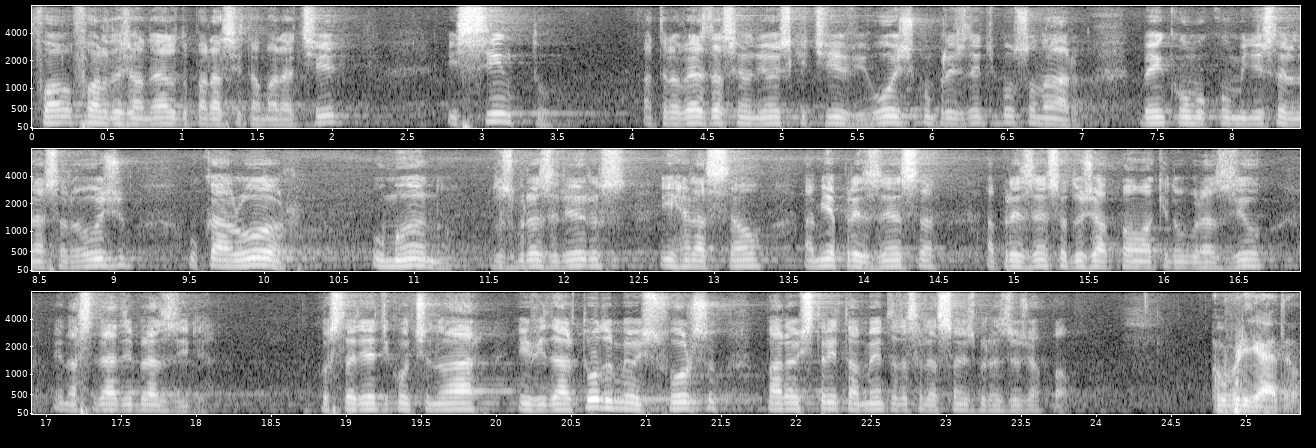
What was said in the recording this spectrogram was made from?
fo- fora da janela do Palácio Itamaraty, e sinto, através das reuniões que tive hoje com o presidente Bolsonaro, bem como com o ministro Ernesto Araújo, o calor humano dos brasileiros em relação à minha presença, à presença do Japão aqui no Brasil e na cidade de Brasília. Gostaria de continuar a envidar todo o meu esforço para o estreitamento das relações Brasil-Japão. Obrigado.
